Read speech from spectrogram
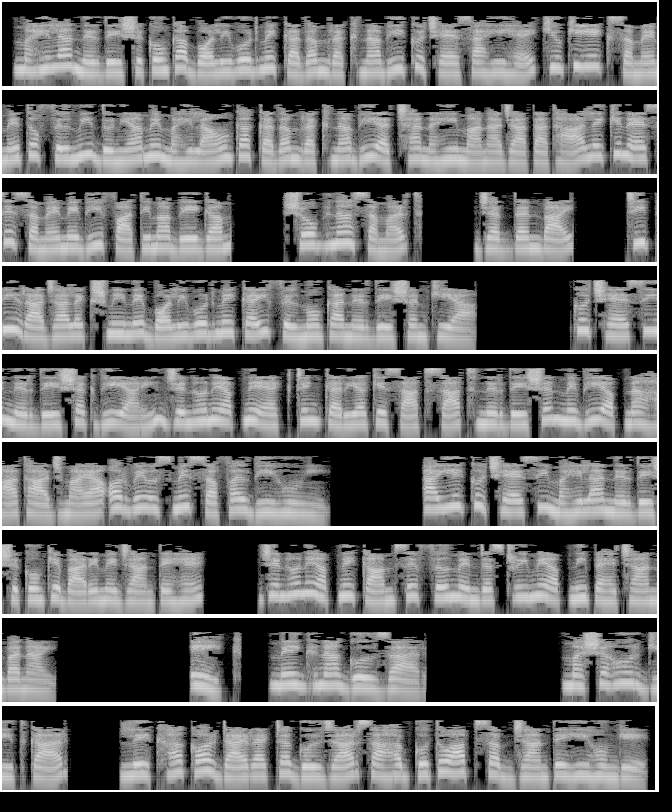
महिला निर्देशकों का बॉलीवुड में कदम रखना भी कुछ ऐसा ही है क्योंकि एक समय में तो फिल्मी दुनिया में महिलाओं का कदम रखना भी अच्छा नहीं माना जाता था, लेकिन ऐसे समय में भी फातिमा बेगम, शोभना समर्थ जद्दनबाई टीपी राजालक्ष्मी ने बॉलीवुड में कई फ़िल्मों का निर्देशन किया। कुछ ऐसी निर्देशक भी आईं जिन्होंने अपने एक्टिंग करियर के साथ साथ निर्देशन में भी अपना हाथ आजमाया और वे उसमें सफल भी हुईं। आइए कुछ ऐसी महिला निर्देशकों के बारे में जानते हैं, जिन्होंने अपने काम से फ़िल्म इंडस्ट्री में अपनी पहचान बनाई। एक, मेघना गुलजार। मशहूर गीतकार, लेखक और डायरेक्टर गुलजार साहब को तो आप सब जानते ही होंगे।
